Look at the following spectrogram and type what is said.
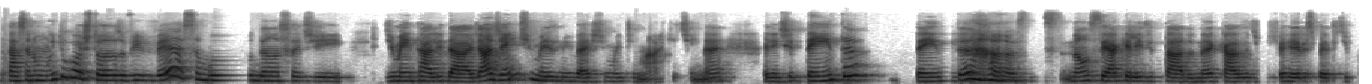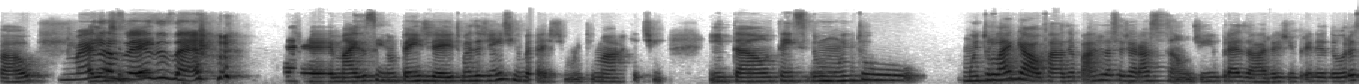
está sendo muito gostoso viver essa mudança de, de mentalidade. A gente mesmo investe muito em marketing, né? A gente tenta, tenta não ser aquele ditado, né? Casa de ferreiro, espeto de pau. Mas às vezes é. É, mas assim, não tem jeito, mas a gente investe muito em marketing. Então, tem sido muito, muito legal fazer parte dessa geração de empresárias, de empreendedoras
